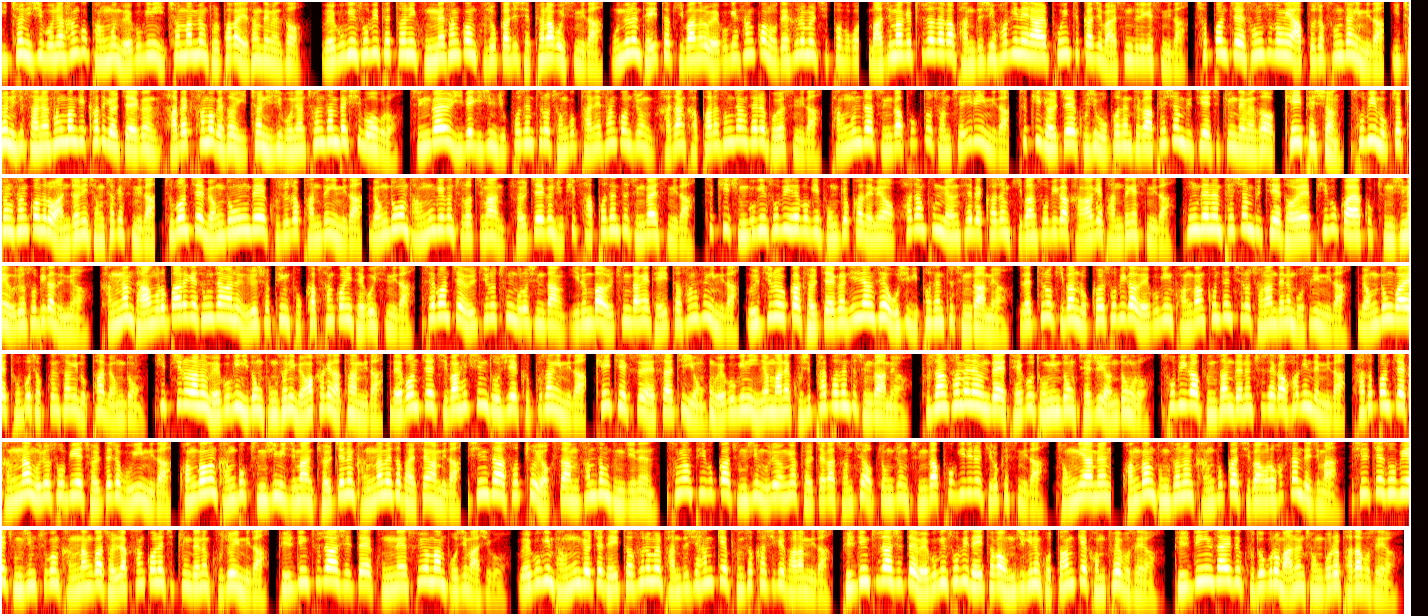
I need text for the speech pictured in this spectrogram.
2025년 한국 방문 외국인이 2천만 명 돌파가 예상되면서 외국인 소비 패턴이 국내 상권 구조까지 재편하고 있습니다. 오늘은 데이터 기반으로 외국인 상권 5대 흐름을 짚어보고 마지막에 투자자가 반드시 확인해야 할 포인트까지 말씀드리겠습니다. 첫 번째 성수동의 압도적 성장입니다. 2024년 상반기 카드 결제액은 403억에서 2025년 1315억으로 증가율 226%로 전국 단일 상권 중 가장 가파른 성장세를 보였습니다. 방문자 증가 폭도 전체 1위입니다. 특히 결제의 95%가 패션 뷰티에 집중되면서 K-패션, 소비 목적형 상권으로 완전히 정착했습니다. 두 번째 명동 홍대의 구조적 반등입니다. 명동은 방문객은 줄었지만 결제액은 64% 증가했습니다. 특히 중국인 소비 회복이 본격화되며 화장품 면 세백화점 기반 소비가 강하게 반등했습니다. 홍대는 패션 뷰티에 더해 피부과 약국 중심의 의료 소비가 늘며 강남 다음으로 빠르게 성장하는 의료 쇼핑 복합 상권이 되고 있습니다. 세 번째 을지로 충무로 신당, 이른바 을충당의 데이터 상승입니다. 을지로 효과 결제액은 1년 새 52% 증가하며 레트로 기반 로컬 소비가 외국인 관광 콘텐츠로 전환되는 모습입니다. 명동과의 도보 접근성이 높아 명동, 힙지로라는 외국인 이동 동선이 명확하게 나타납니다. 네 번째 지방 핵심 도시의 급부상입니다. KTX, SRT 이용 외국인이 2년 만에 98% 증가하며 부산 서면해운대, 대구 동인동, 제주 연동으로 소비가 분산되는 추세가 확인됩니다. 다섯 번째 강남 의료 소비의 절대적 우위입니다. 관광은 강북 중심이지만 결제는 강남에서 발생합니다. 신사, 서초, 역삼, 삼성 등지는 성형 피부과 중심 의료 영역 결제가 전체 업종 중 증가 폭 1위를 기록했습니다. 정리하면 관광 동선은 강북과 지방으로 확산되지만 실제 소비의 중심축은 강남과 전략 상권에 집중되는 구조입니다. 빌딩 투자하실 때 국내 수요만 보지 마시고 외국인 방문 결제 데이터 흐름을 반드시 함께 분석하시길 바랍니다. 빌딩 투자하실 때 외국인 소비 데이터가 움직이는 곳도 함께 검토해 보세요. 빌딩 인사이드 구독으로 많은 정보를 받아보세요.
